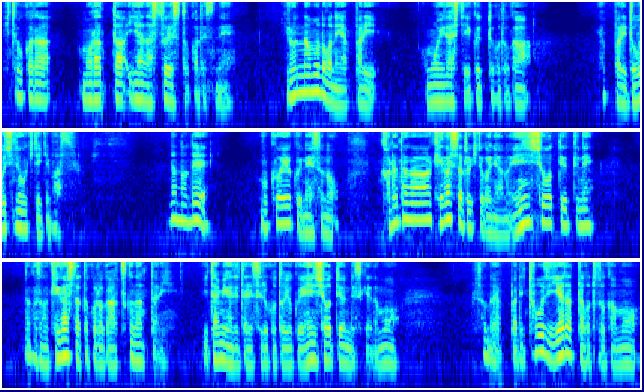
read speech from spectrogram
人からもらった嫌なストレスとかですね、いろんなものがね、やっぱり思い出していくってことが、やっぱり同時に起きてきます。なので、僕はよくね、その、体が怪我した時とかにあの炎症って言ってね、なんかその怪我したところが熱くなったり、痛みが出たりすることをよく炎症って言うんですけれども、そのやっぱり当時嫌だったこととかも、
